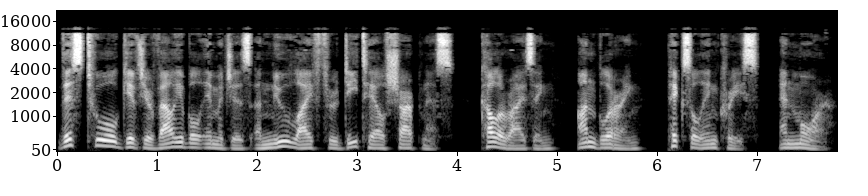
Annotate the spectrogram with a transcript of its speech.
This tool gives your valuable images a new life through detail sharpness, colorizing, unblurring, pixel increase, and more.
